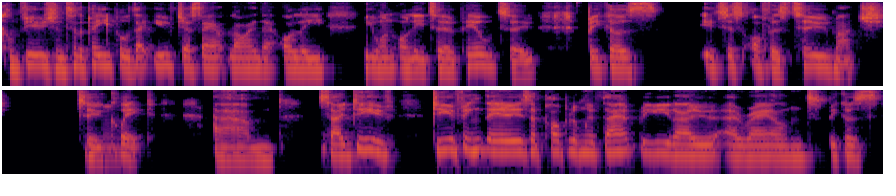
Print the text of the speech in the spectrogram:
confusion to the people that you've just outlined that Ollie, you want Ollie to appeal to, because it just offers too much too mm-hmm. quick. Um, so do you do you think there is a problem with that? You know, around because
